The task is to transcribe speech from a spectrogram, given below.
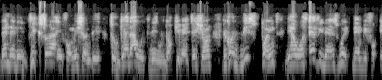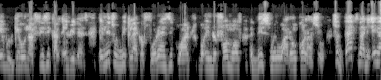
then they, they jigsaw information they, together with the documentation because this point there was evidence with them before able to get una physical evidence a little bit like a forensic one but in the form of this I don't call us so. So that's not the area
